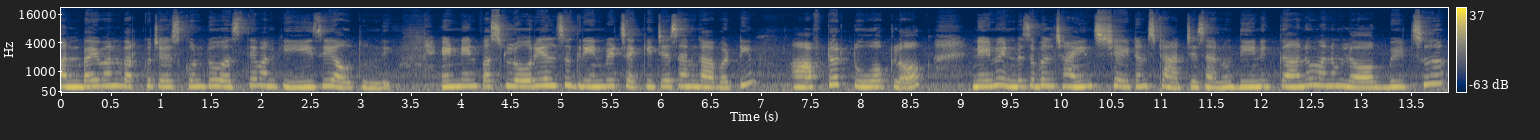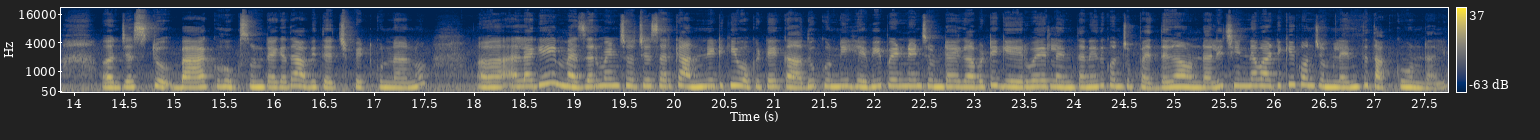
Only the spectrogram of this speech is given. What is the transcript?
వన్ బై వన్ వర్క్ చేసుకుంటూ వస్తే మనకి ఈజీ అవుతుంది. అండ్ నేను ఫస్ట్ లోరియల్స్ గ్రీన్ బీట్స్ ఎక్కిచ్చేసాను కాబట్టి ఆఫ్టర్ టూ ఓ క్లాక్ నేను ఇన్విజిబుల్ చైన్స్ చేయటం స్టార్ట్ చేశాను. దీనికి గాను మనం లాగ్ బీట్స్ జస్ట్ బ్యాక్ హుక్స్ ఉంటాయి కదా అవి తెచ్చి పెట్టుకున్నాను అలాగే మెజర్మెంట్స్ వచ్చేసరికి అన్నిటికీ ఒకటే కాదు కొన్ని హెవీ పెండెంట్స్ ఉంటాయి కాబట్టి గేర్ వైర్ లెంత్ అనేది కొంచెం పెద్దగా ఉండాలి చిన్న వాటికి కొంచెం లెంత్ తక్కువ ఉండాలి.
